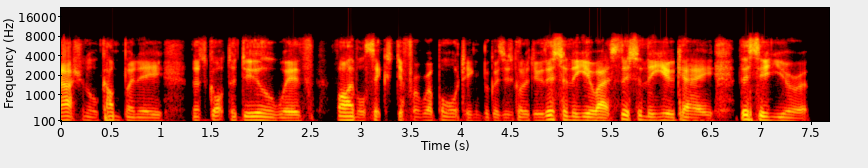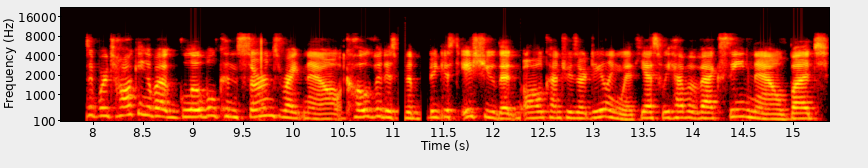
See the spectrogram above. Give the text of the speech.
national company that's got to deal with five or six different reporting because it's got to do this in the US, this in the UK, this in Europe. If we're talking about global concerns right now, COVID is the biggest issue that all countries are dealing with. Yes, we have a vaccine now, but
